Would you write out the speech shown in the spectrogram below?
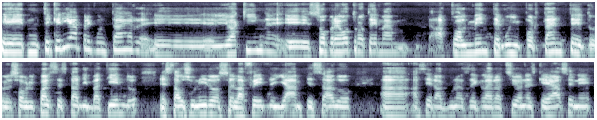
Eh, te quería preguntar, eh, Joaquín, eh, sobre otro tema actualmente muy importante sobre el cual se está debatiendo. En Estados Unidos la Fed ya ha empezado a hacer algunas declaraciones que hacen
